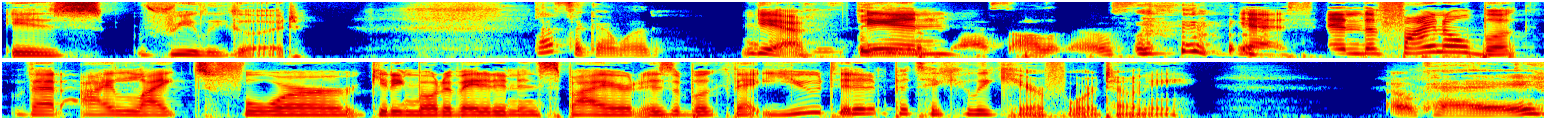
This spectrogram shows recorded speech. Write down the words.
is really good. That's a good one. Yeah. And all of those. yes. And the final book that I liked for getting motivated and inspired is a book that you didn't particularly care for, Toni. Okay.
